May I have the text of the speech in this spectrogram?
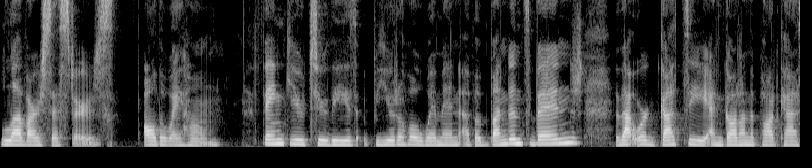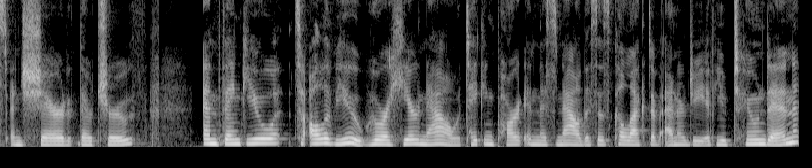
love our sisters all the way home. Thank you to these beautiful women of Abundance Binge that were gutsy and got on the podcast and shared their truth. And thank you to all of you who are here now, taking part in this now. This is collective energy. If you tuned in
